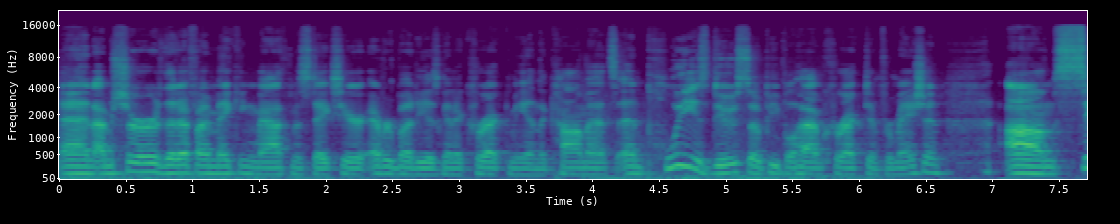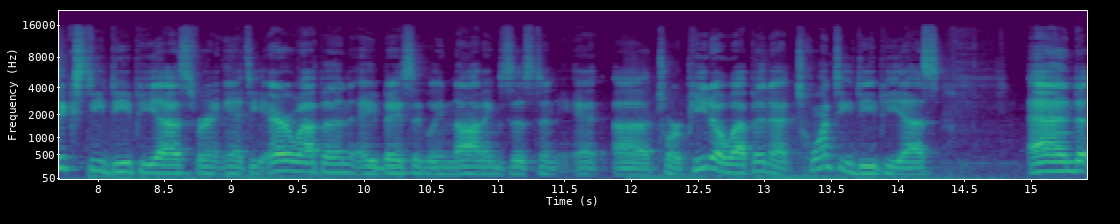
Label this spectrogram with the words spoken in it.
And I'm sure that if I'm making math mistakes here, everybody is going to correct me in the comments. And please do so people have correct information. Um, 60 DPS for an anti-air weapon, a basically non-existent uh, torpedo weapon at 20 DPS. And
